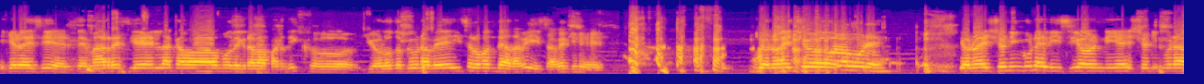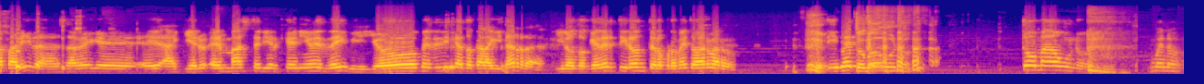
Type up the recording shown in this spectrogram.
quiero decir, el tema recién la acabábamos de grabar para el disco, yo lo toqué una vez y se lo mandé a David, ¿sabes? Que yo no he hecho, lo yo no he hecho ninguna edición ni he hecho ninguna parida, ¿sabes? Que eh, aquí el, el máster y el genio es David. Yo me dedico a tocar la guitarra y lo toqué del tirón, te lo prometo, Álvaro. Directo. Toma uno. Toma uno. Bueno,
